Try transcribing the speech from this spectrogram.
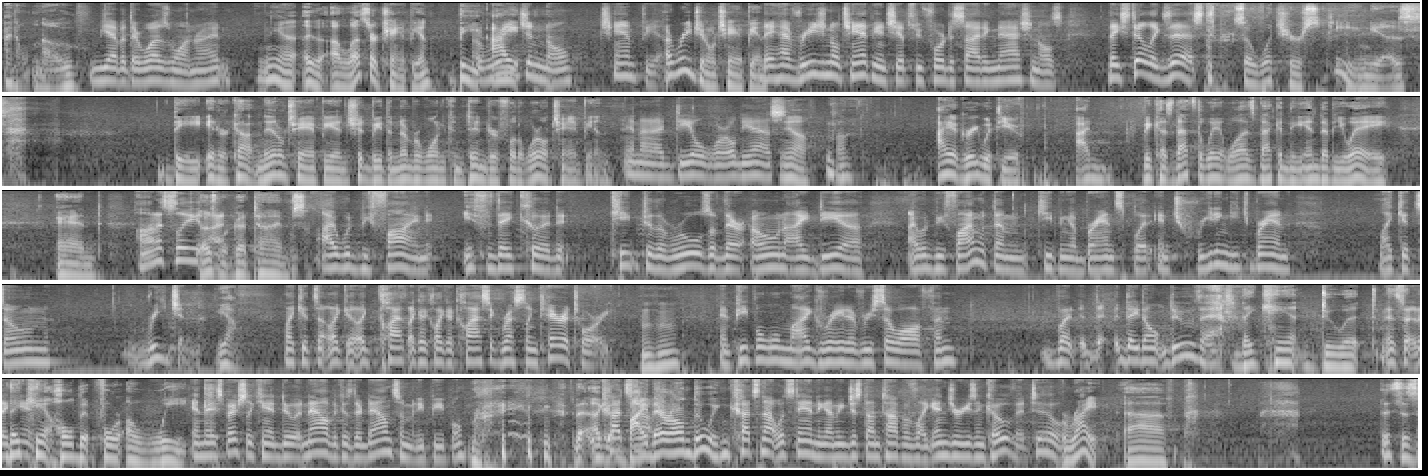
I don't know Yeah, but there was one, right? yeah a lesser champion the A I- regional champion. a regional champion They have regional championships before deciding nationals. They still exist. So what you're saying is the Intercontinental Champion should be the number one contender for the World Champion. In an ideal world, yes. Yeah, um, I agree with you. I because that's the way it was back in the NWA, and Honestly, those I, were good times. I would be fine if they could keep to the rules of their own idea. I would be fine with them keeping a brand split and treating each brand like its own region. Yeah, like it's a, like a, like class like a, like a classic wrestling territory. Mm-hmm. And people will migrate every so often, but th- they don't do that. They can't do it. It's- they they can't- can't hold it for a week. And they especially can't do it now because they're down so many people. Again, cuts by out. their own doing. Cuts notwithstanding, I mean, just on top of like injuries and COVID too. Right. Uh, this is.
